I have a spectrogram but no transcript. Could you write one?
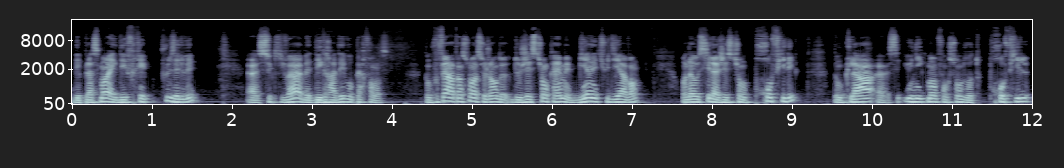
des placements avec des frais plus élevés, euh, ce qui va bah, dégrader vos performances. Donc, faut faire attention à ce genre de, gestion quand même et bien étudier avant. On a aussi la gestion profilée. Donc là, euh, c'est uniquement en fonction de votre profil,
